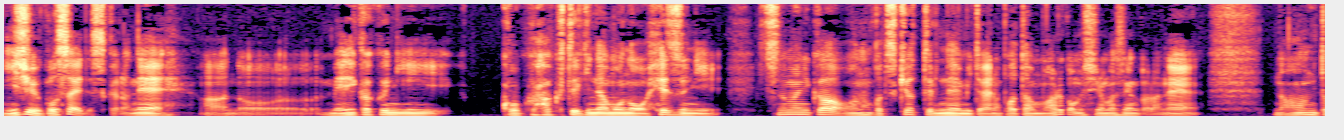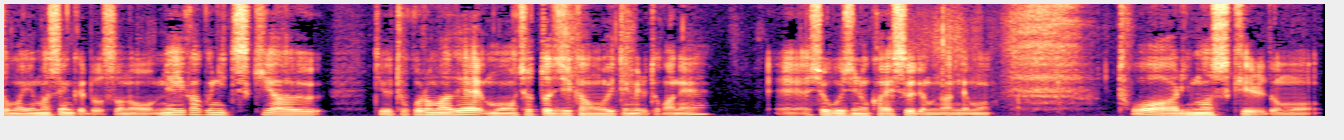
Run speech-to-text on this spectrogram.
25歳ですからね、あの、明確に告白的なものを経ずに、いつの間にか、あ、なんか付き合ってるね、みたいなパターンもあるかもしれませんからね。なんとも言えませんけど、その、明確に付き合うっていうところまでもうちょっと時間を置いてみるとかね。えー、食事の回数でも何でも。とはありますけれども、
